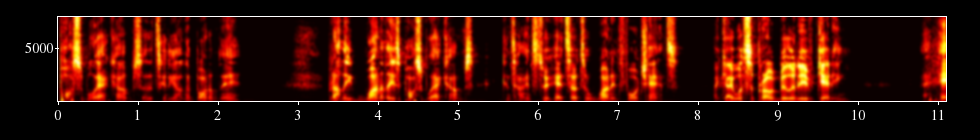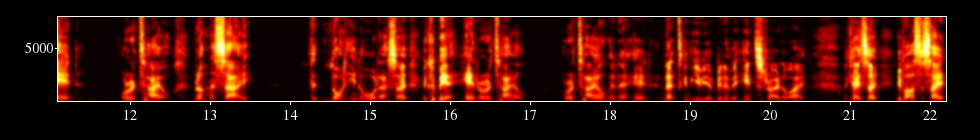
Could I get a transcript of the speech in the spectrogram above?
possible outcomes, so that's going to go on the bottom there. But only one of these possible outcomes contains two heads, so it's a 1 in 4 chance. Okay, what's the probability of getting a head or a tail? But I'm going to say that not in order. So it could be a head or a tail, or a tail then a head. And that's going to give you a bit of a hint straight away. Okay, so if I was to say,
